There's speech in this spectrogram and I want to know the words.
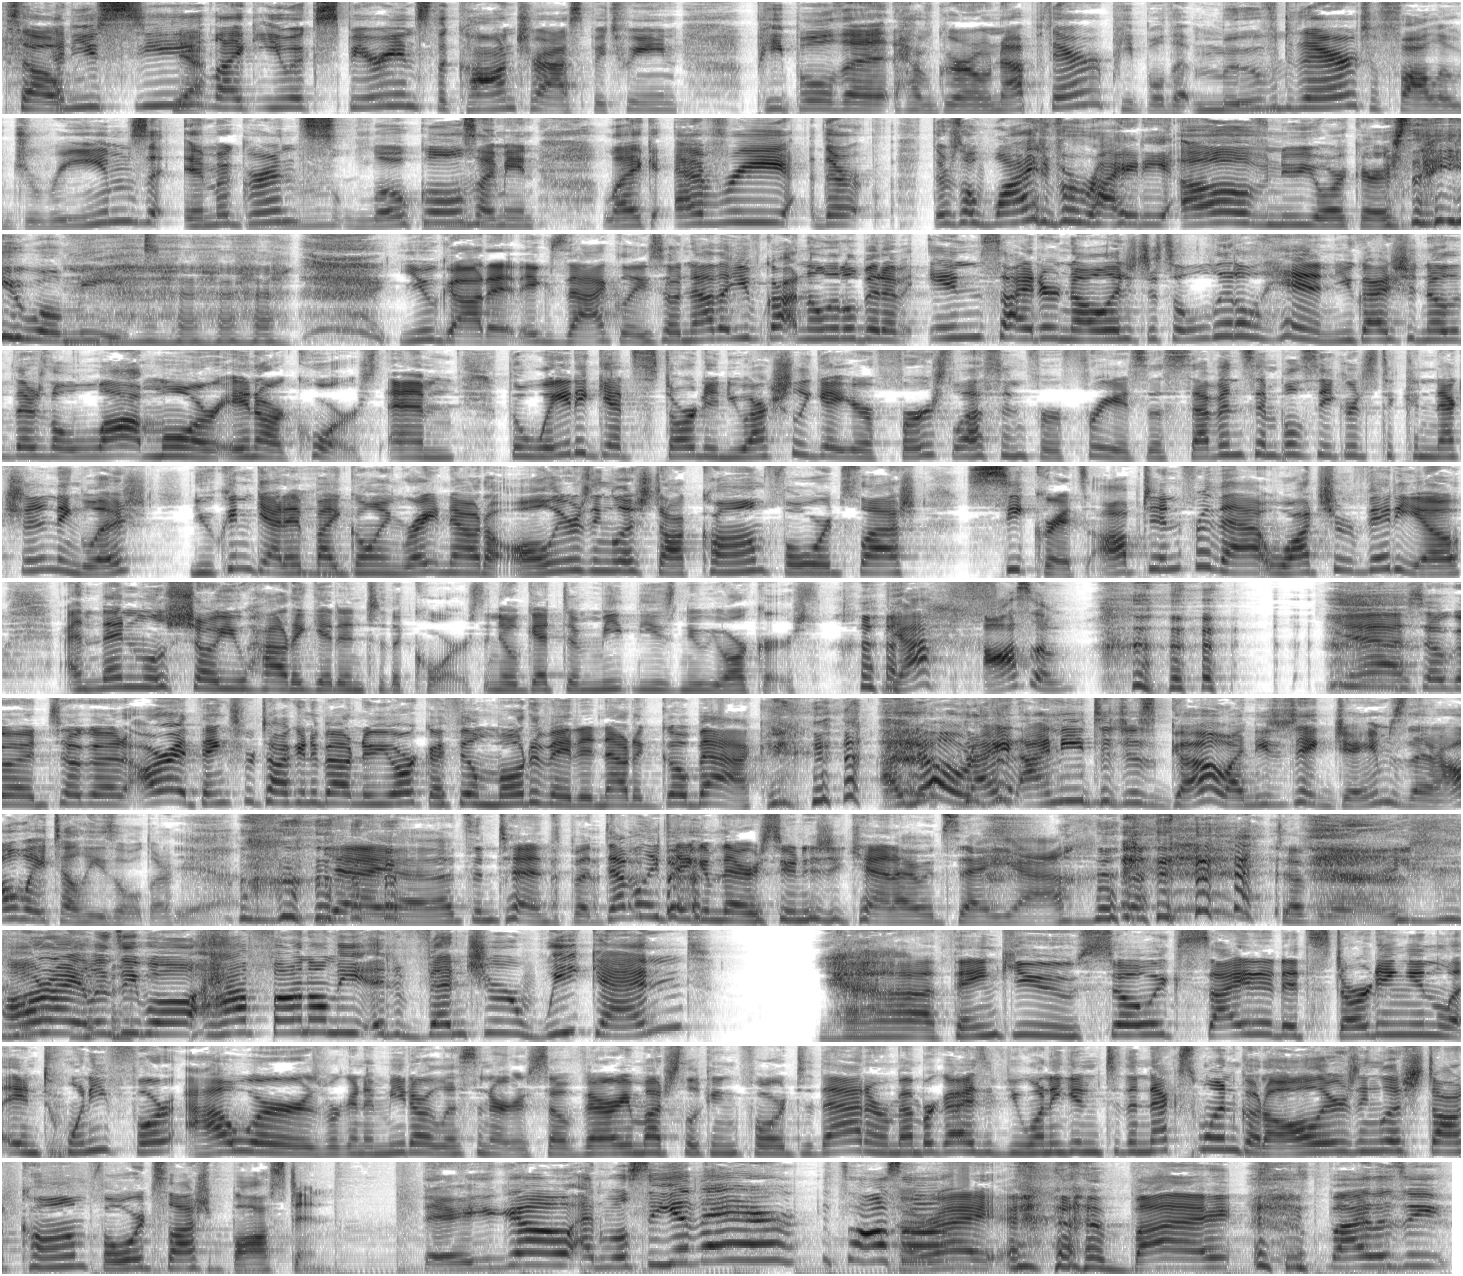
So, And you see, yeah. like, you experience the contrast between people that have grown up there, people that moved Mm-hmm. there to follow dreams, immigrants, locals. I mean, like every there, there's a wide variety of New Yorkers that you will meet. you got it. Exactly. So now that you've gotten a little bit of insider knowledge, just a little hint, you guys should know that there's a lot more in our course. And the way to get started, you actually get your first lesson for free. It's the seven simple secrets to connection in English. You can get it by mm-hmm. going right now to allearsenglish.com forward slash secrets. Opt in for that, watch your video, and then we'll show you how to get into the course and you'll get to meet these New Yorkers. yeah, awesome. yeah, so good. So good. All right. Thanks for talking about New York. I feel motivated now to go back. I know, right? I need to just go. I need to take James there. I'll wait till he's older. Yeah. yeah, yeah, that's intense. But definitely take him there as soon as you can, I would say. Yeah. definitely. All right, Lindsay. Well, have fun on the adventure weekend. Yeah, thank you. So excited. It's starting in in 24 hours. We're going to meet our listeners. So very much looking forward to that. And remember guys, if you want to get into the next one, go to allearsenglish.com forward slash Boston. There you go. And we'll see you there. It's awesome. All right. Bye. Bye, Lindsay.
